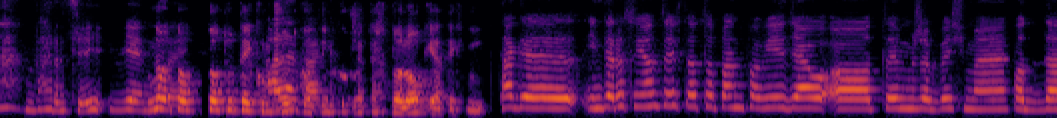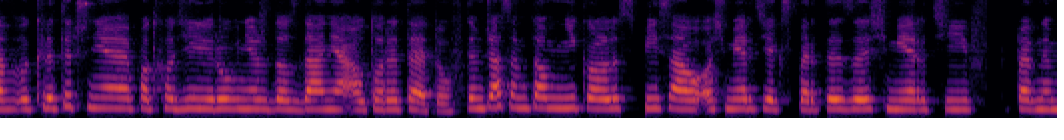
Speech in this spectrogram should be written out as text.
bardziej, więcej. No to, to tutaj króciutko tak. tylko, że technologia, technika. Tak, e, interesujące jest to, co Pan powiedział o tym, żebyśmy podda- krytycznie podchodzili również do zdania autorytetów. Tymczasem Tom Nichols pisał o śmierci ekspertyzy, śmierci w w pewnym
